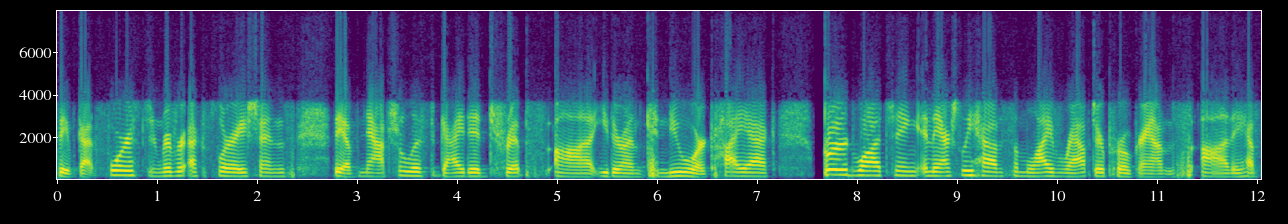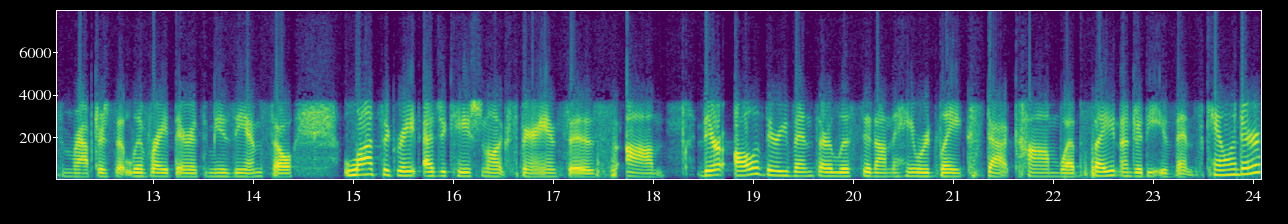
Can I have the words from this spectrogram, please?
They've got forest and river explorations. They have naturalist guided trips, uh, either on canoe or kayak bird watching, and they actually have some live raptor programs. Uh, they have some raptors that live right there at the museum, so lots of great educational experiences. Um, all of their events are listed on the haywardlakes.com website under the events calendar,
